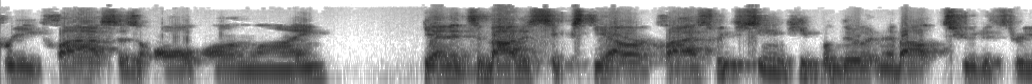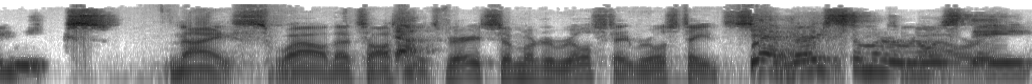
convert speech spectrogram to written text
pre class is all online. Again, it's about a 60 hour class. We've seen people do it in about two to three weeks. Nice. Wow, that's awesome. Yeah. It's very similar to real estate. Real estate. Yeah, very similar to real estate.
